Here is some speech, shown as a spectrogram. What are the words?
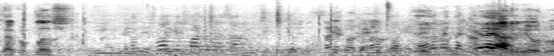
ಬ್ಯಾಕ್ವರ್ಡ್ ಕ್ಲಾಸ್ ಯಾರ್ರಿ ಅವರು?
